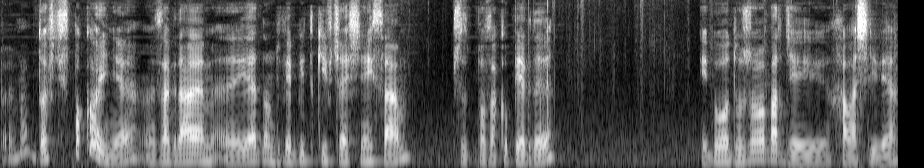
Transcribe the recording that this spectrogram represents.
Powiem wam, dość spokojnie. Zagrałem y, jedną, dwie bitki wcześniej sam, przy, po zakupie gry. I było dużo bardziej hałaśliwie.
